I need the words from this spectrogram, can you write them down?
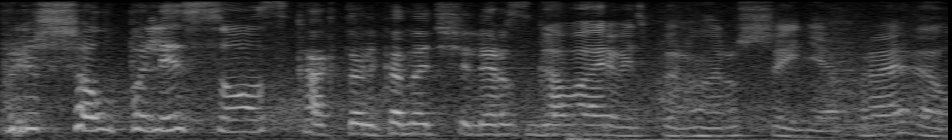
пришел пылесос, как только начали разговаривать про нарушение правил.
